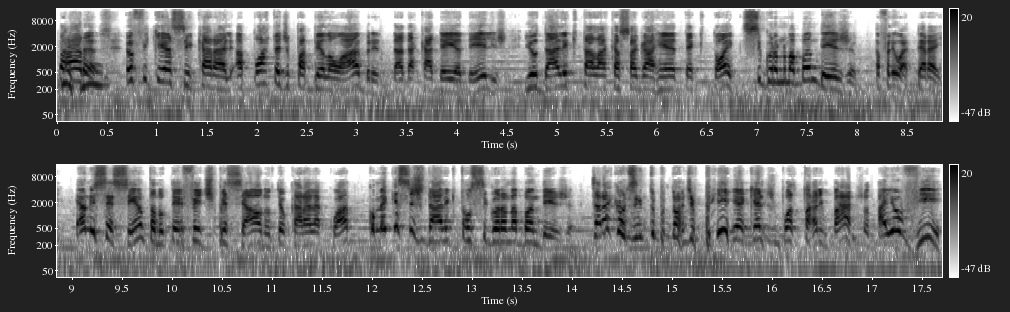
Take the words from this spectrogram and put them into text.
Cara, eu fiquei assim, caralho, a porta de papelão abre da, da cadeia deles e o Dalek tá lá com a sua garrinha Tectoy segurando uma bandeja. Eu falei, ué, peraí. É anos 60, não tem efeito especial, não tem o caralho a quatro. Como é que esses Dalek estão segurando a bandeja? Será que é o desentupidor de pia que eles botaram embaixo? Aí eu vi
